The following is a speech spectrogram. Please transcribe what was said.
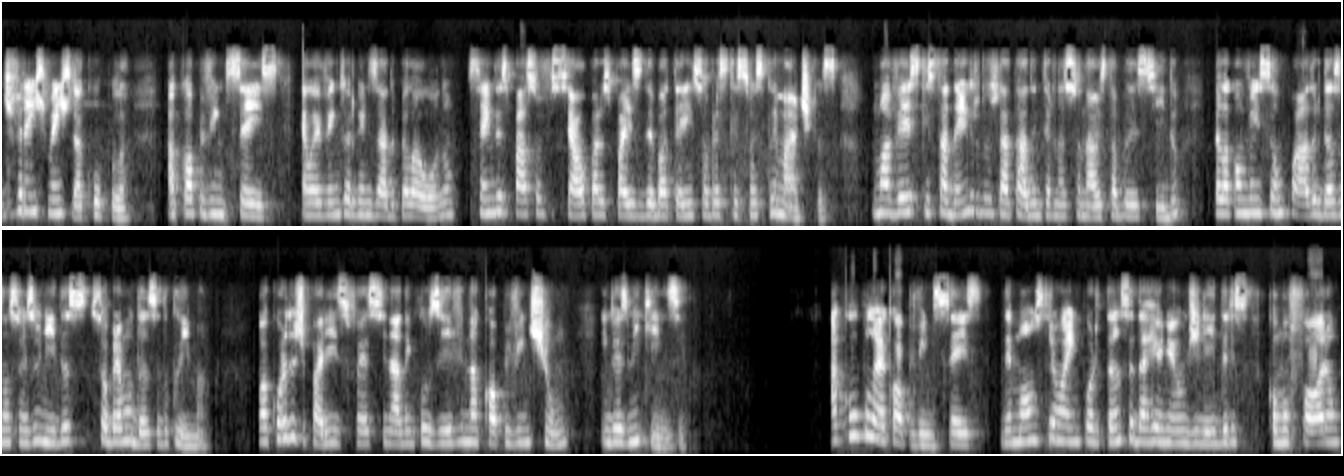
Diferentemente da cúpula, a COP26 é um evento organizado pela ONU, sendo espaço oficial para os países debaterem sobre as questões climáticas, uma vez que está dentro do tratado internacional estabelecido pela Convenção Quadro das Nações Unidas sobre a Mudança do Clima. O Acordo de Paris foi assinado inclusive na COP21 em 2015. A cúpula e a COP26 demonstram a importância da reunião de líderes como fórum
